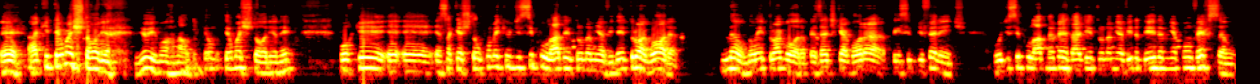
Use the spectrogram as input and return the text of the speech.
É, aqui tem uma história, viu, irmão Arnaldo? Tem, tem uma história, né? porque é, é, essa questão, como é que o discipulado entrou na minha vida? Entrou agora? Não, não entrou agora, apesar de que agora tem sido diferente. O discipulado, na verdade, entrou na minha vida desde a minha conversão.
